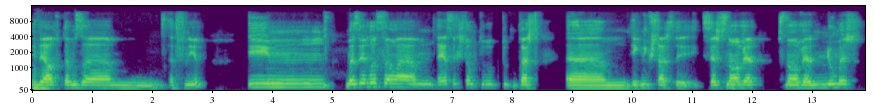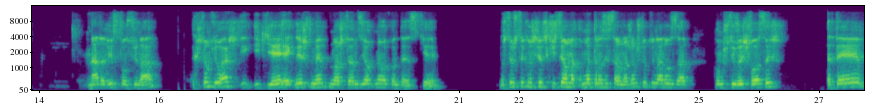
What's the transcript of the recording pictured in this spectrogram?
Ainda é uhum. algo que estamos a, a definir. E, mas em relação a, a essa questão que tu, que tu colocaste, um, em que gostaste, disseste se não houver, se não houver nenhumas nada disso funcionar. A questão que eu acho e, e, que é, é que neste momento nós estamos, e é o que não acontece, que é nós temos de ter consciência que isto é uma, uma transição. Nós vamos continuar a usar combustíveis fósseis até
